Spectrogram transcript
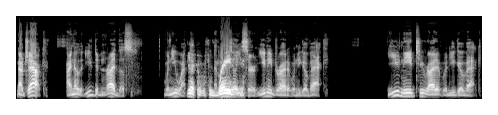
Now, Jack, I know that you didn't ride this when you went. Yeah, because it was and raining. Tell you, sir, you need to ride it when you go back. You need to ride it when you go back.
